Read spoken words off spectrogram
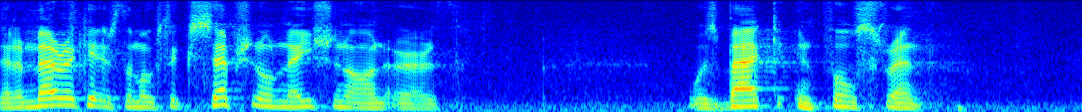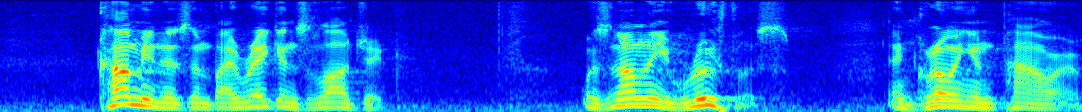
that America is the most exceptional nation on earth was back in full strength. Communism, by Reagan's logic, was not only ruthless and growing in power,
